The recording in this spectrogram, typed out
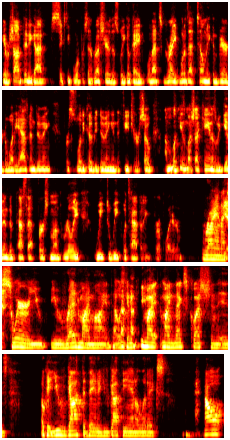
okay, Rashaad Penny got 64% rush share this week. Okay, well, that's great. What does that tell me compared to what he has been doing versus what he could be doing in the future? So I'm looking as much as I can as we get into past that first month, really week to week, what's happening for a player. Ryan, I yeah. swear you you read my mind. That was going to be my my next question is okay, you've got the data, you've got the analytics. How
